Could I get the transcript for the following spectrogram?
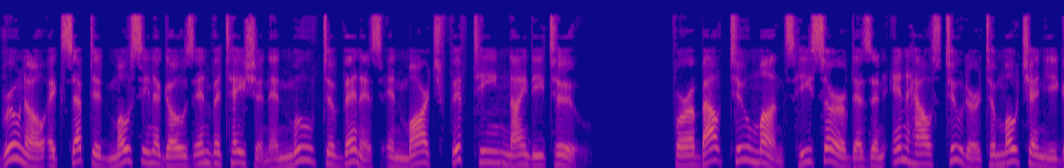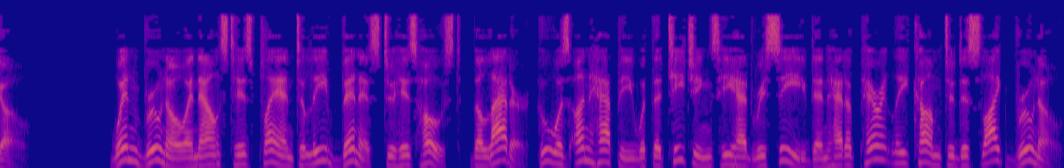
Bruno accepted Mocenigo's invitation and moved to Venice in March 1592. For about two months he served as an in-house tutor to Mocenigo. When Bruno announced his plan to leave Venice to his host, the latter, who was unhappy with the teachings he had received and had apparently come to dislike Bruno,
